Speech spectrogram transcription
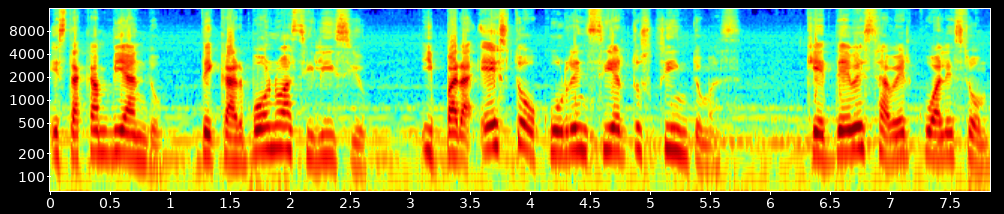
está cambiando de carbono a silicio y para esto ocurren ciertos síntomas que debes saber cuáles son.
